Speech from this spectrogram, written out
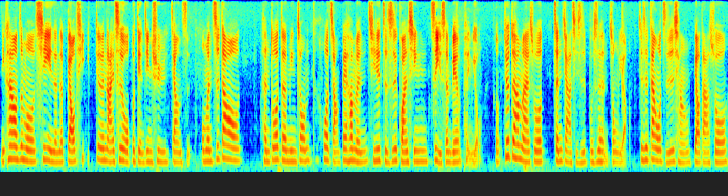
你看到这么吸引人的标题，就是哪一次我不点进去这样子？我们知道很多的民众或长辈，他们其实只是关心自己身边的朋友，嗯，就对他们来说，真假其实不是很重要。就是，但我只是想表达说，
